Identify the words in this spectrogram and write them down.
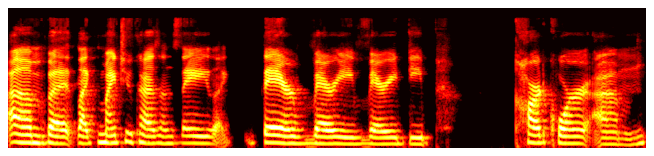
Um, but like my two cousins, they like they're very very deep, hardcore um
